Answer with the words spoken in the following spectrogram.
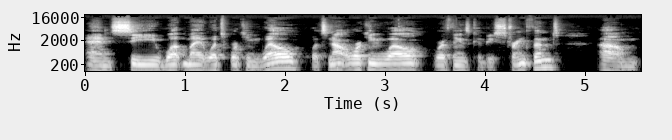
and see what might what's working well what's not working well where things could be strengthened um,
